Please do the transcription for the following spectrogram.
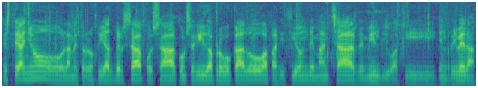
Este año la meteorología adversa pues, ha conseguido, ha provocado aparición de manchas de mildiu aquí en Ribera.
